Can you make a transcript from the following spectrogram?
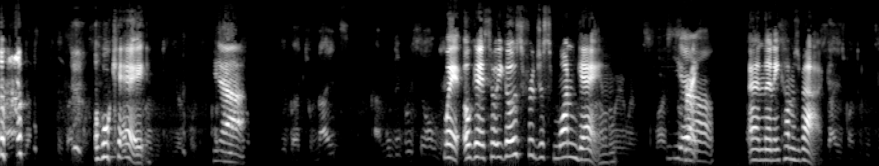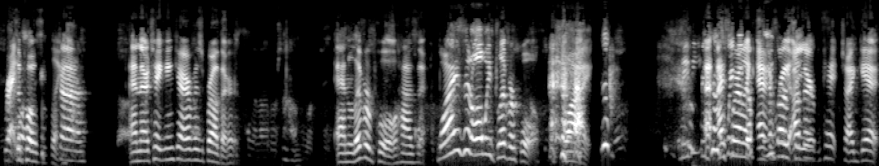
Okay. Yeah. Wait, okay, so he goes for just one game Yeah. and then he comes back, Right. supposedly. Uh, And they're taking care of his brother. And Liverpool has it. Why is it always Liverpool? Why? maybe I, Because I swear, like every other fans. pitch I get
